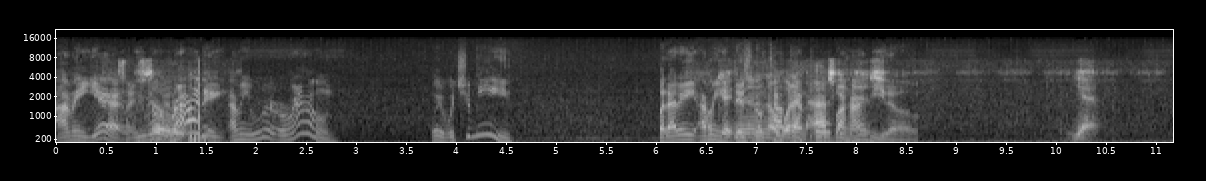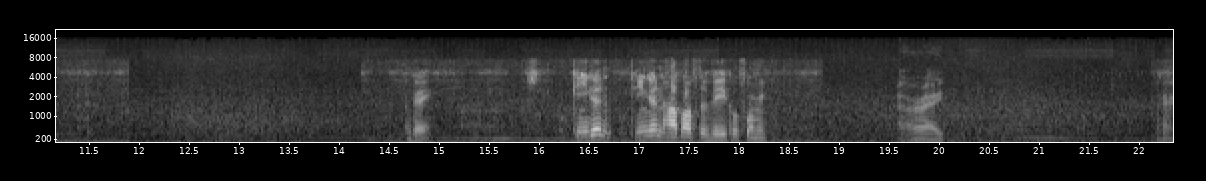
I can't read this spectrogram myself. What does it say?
I mean, yeah, So- we So- were riding. I mean, we were around. Wait, what you mean? But I didn't. I mean, Okay, there's no, no, no, cop what that I'm pulled behind is- me though. Yeah. Okay. Can you go? ahead- Can you go and hop off the vehicle for me? All right. Alright.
